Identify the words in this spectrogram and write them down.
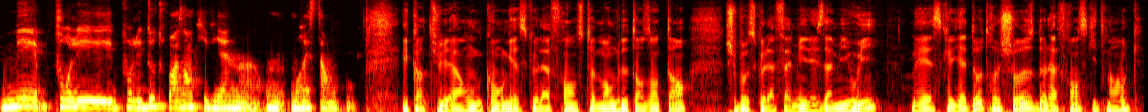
Mais pour les, pour les deux, trois ans qui viennent, on, on, reste à Hong Kong. Et quand tu es à Hong Kong, est-ce que la France te manque de temps en temps? Je suppose que la famille, les amis, oui. Mais est-ce qu'il y a d'autres choses de la France qui te manquent?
